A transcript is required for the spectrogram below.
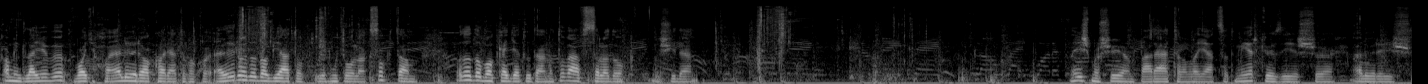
Amint lejövök, vagy ha előre akarjátok, akkor előre oda dobjátok, én utólag szoktam. Oda dobok egyet, utána tovább szaladok, és ide. Na és most jön pár általam lejátszott mérkőzés, előre is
